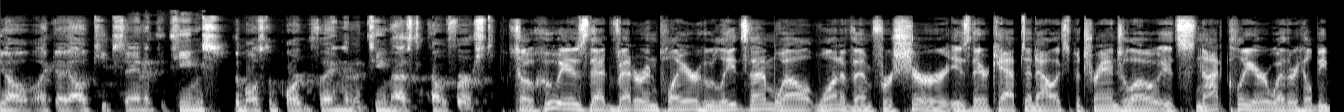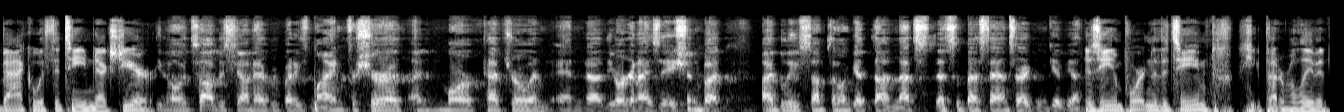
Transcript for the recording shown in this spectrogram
you know, like I, will keep saying it, the team's the most important thing, and the team has to come first. So, who is that veteran player who leads them? Well, one of them for sure is their captain, Alex Pietrangelo. It's not clear whether he'll be back with the team next year. You know, it's obviously on everybody's mind for sure, and more Petro and, and uh, the organization, but I believe something will get done. That's that's the best answer I can give you. Is he important to the team? you better believe it.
